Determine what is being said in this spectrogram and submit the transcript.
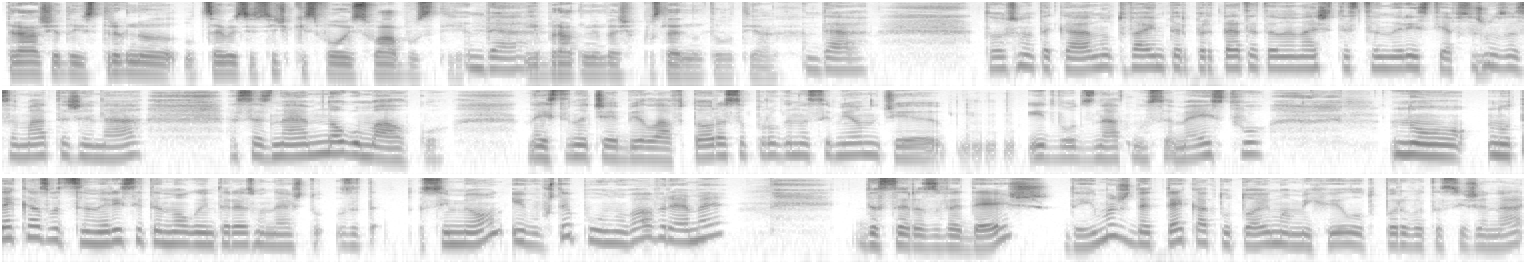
трябваше да изтръгна от себе си всички свои слабости. Да. И брат ми беше последната от тях. Да. Точно така, но това е интерпретацията на нашите сценаристи. А всъщност за самата жена се знае много малко. Наистина, че е била втора съпруга на Симеон, че идва от знатно семейство. Но, но те казват сценаристите много интересно нещо. За Симеон и въобще по това време да се разведеш, да имаш дете, както той има Михаил от първата си жена,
